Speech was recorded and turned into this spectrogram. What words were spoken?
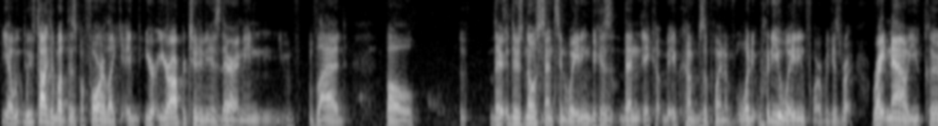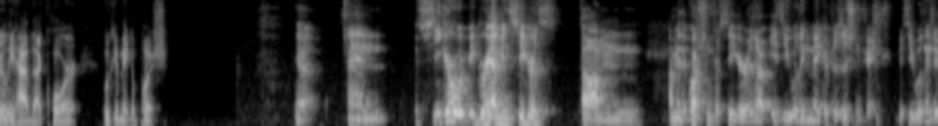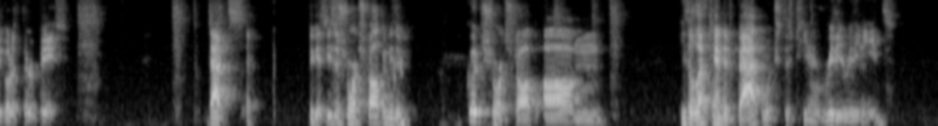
yeah, we, have talked about this before. Like it, your your opportunity is there. I mean, Vlad, Bo, there, there's no sense in waiting because then it, it comes the point of what what are you waiting for? Because right, right now you clearly have that core who can make a push. Yeah, and Seager would be great. I mean, Seager's. Um, I mean, the question for Seager is: uh, Is he willing to make a position change? Is he willing to go to third base? That's because he's a shortstop and he's a good shortstop. Um, he's a left-handed bat, which this team really, really needs.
